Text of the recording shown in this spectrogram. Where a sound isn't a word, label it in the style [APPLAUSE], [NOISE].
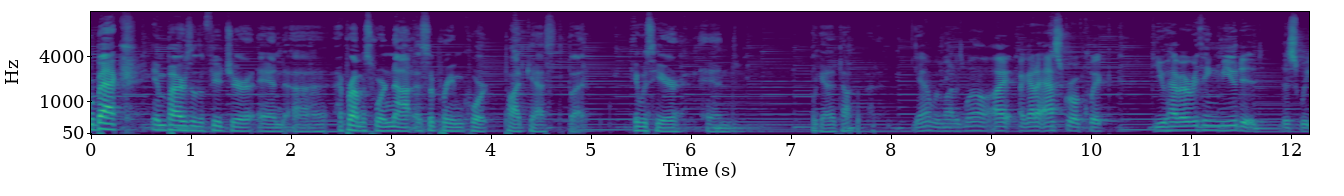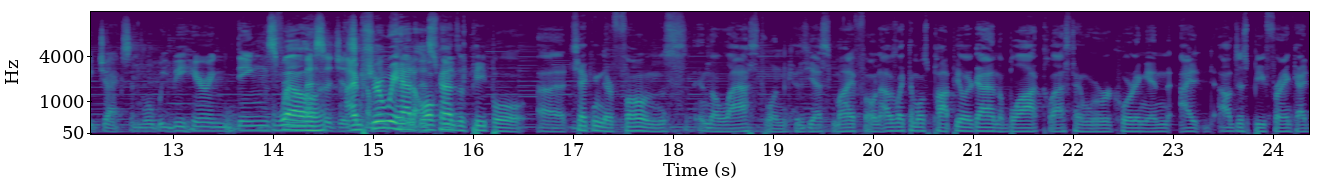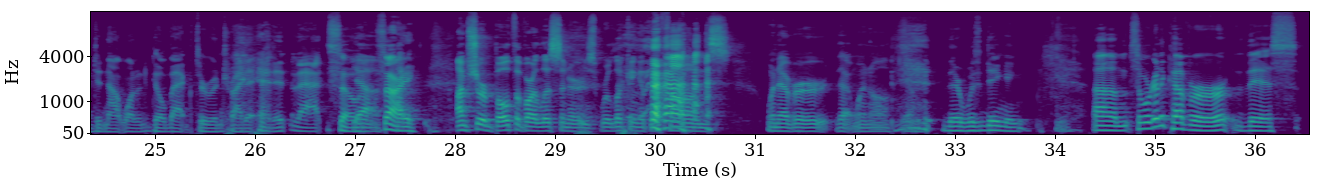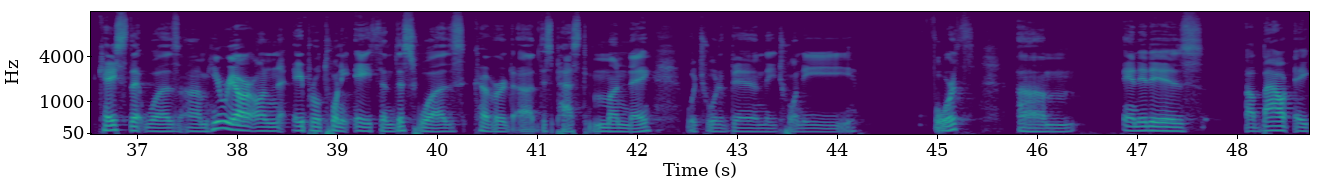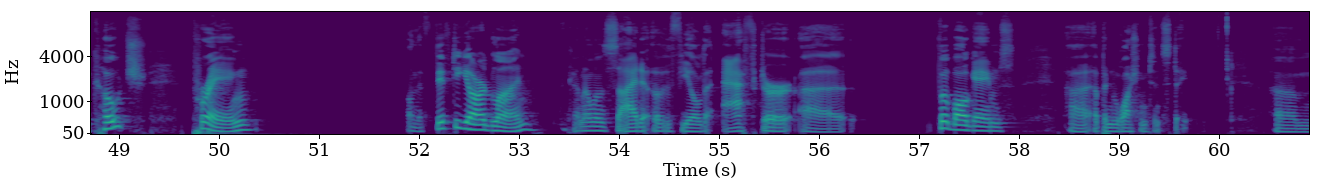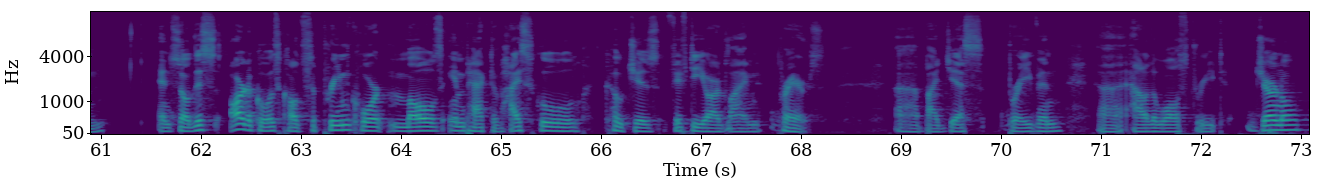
We're back, Empires of the Future, and uh, I promise we're not a Supreme Court podcast, but it was here, and we got to talk about it. Yeah, we might as well. I, I got to ask real quick. You have everything muted this week, Jackson? Will we be hearing dings from Well, messages? I'm sure we had all kinds week? of people uh, checking their phones in the last one because yes, my phone. I was like the most popular guy on the block last time we were recording, and I I'll just be frank, I did not want to go back through and try to edit that. So [LAUGHS] Yeah, sorry. I'm sure both of our listeners were looking at their [LAUGHS] phones whenever that went off. Yeah. [LAUGHS] there was dinging. Um, so we're going to cover this case that was um, here. We are on April 28th, and this was covered uh, this past Monday, which would have been the 24th. Um, and it is about a coach praying on the 50 yard line, kind of on the side of the field after uh, football games uh, up in Washington State. Um, and so this article is called Supreme Court Mulls Impact of High School Coaches 50 Yard Line Prayers uh, by Jess Bravin uh, out of the Wall Street Journal.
